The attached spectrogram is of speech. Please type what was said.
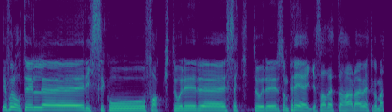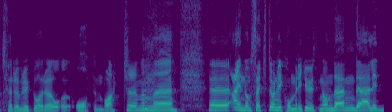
I forhold til eh, risikofaktorer, eh, sektorer som preges av dette her, Jeg vet ikke om jeg tør å bruke året åpenbart, men eh, eiendomssektoren, vi kommer ikke utenom den. Det er, litt,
